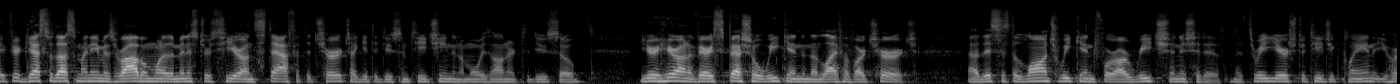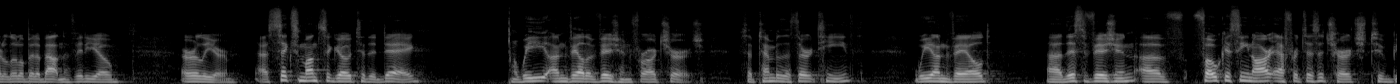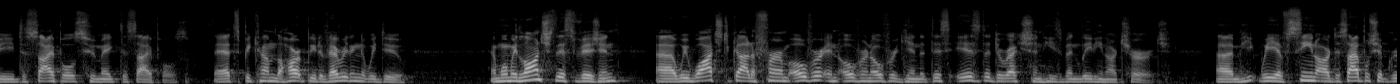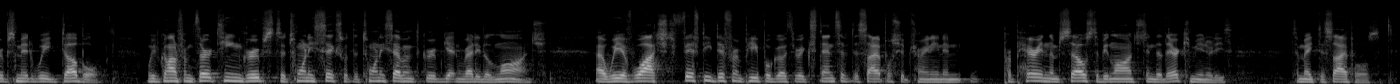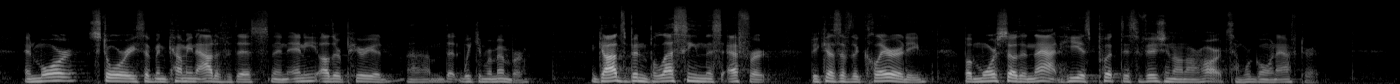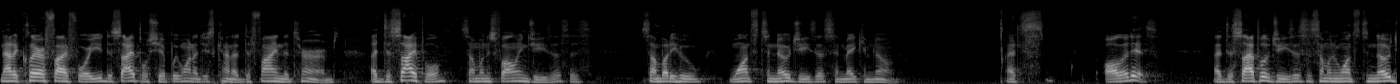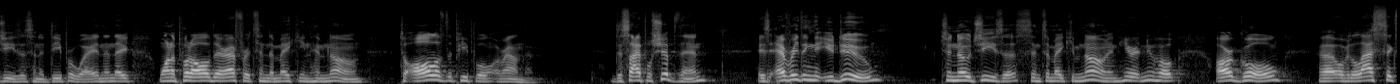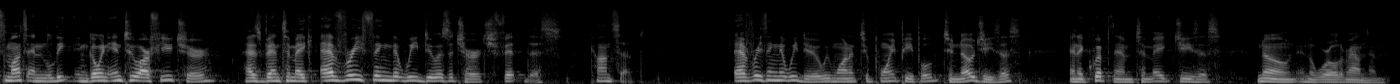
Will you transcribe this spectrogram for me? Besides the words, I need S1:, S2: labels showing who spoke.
S1: Hey, if you're a guest with us, my name is Rob. I'm one of the ministers here on staff at the church. I get to do some teaching, and I'm always honored to do so. You're here on a very special weekend in the life of our church. Uh, this is the launch weekend for our REACH initiative, the three year strategic plan that you heard a little bit about in the video earlier. Uh, six months ago to the day, we unveiled a vision for our church. September the 13th, we unveiled uh, this vision of focusing our efforts as a church to be disciples who make disciples. That's become the heartbeat of everything that we do. And when we launched this vision, uh, we watched God affirm over and over and over again that this is the direction He's been leading our church. Um, he, we have seen our discipleship groups midweek double. We've gone from 13 groups to 26 with the 27th group getting ready to launch. Uh, we have watched 50 different people go through extensive discipleship training and preparing themselves to be launched into their communities to make disciples. And more stories have been coming out of this than any other period um, that we can remember. And God's been blessing this effort because of the clarity, but more so than that, He has put this vision on our hearts and we're going after it. Now, to clarify for you, discipleship, we want to just kind of define the terms. A disciple, someone who's following Jesus, is somebody who wants to know Jesus and make him known. That's all it is. A disciple of Jesus is someone who wants to know Jesus in a deeper way, and then they want to put all of their efforts into making him known to all of the people around them. Discipleship, then, is everything that you do to know Jesus and to make him known. And here at New Hope, our goal uh, over the last six months and, le- and going into our future has been to make everything that we do as a church fit this concept. Everything that we do, we want it to point people to know Jesus and equip them to make Jesus known in the world around them.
